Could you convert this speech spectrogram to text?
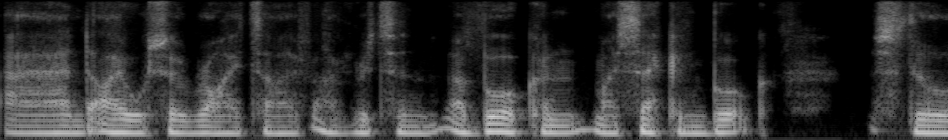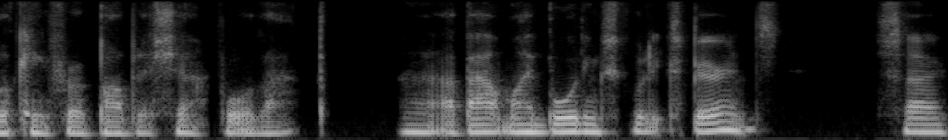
and I also write. I've, I've written a book, and my second book, still looking for a publisher for that, uh, about my boarding school experience. So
